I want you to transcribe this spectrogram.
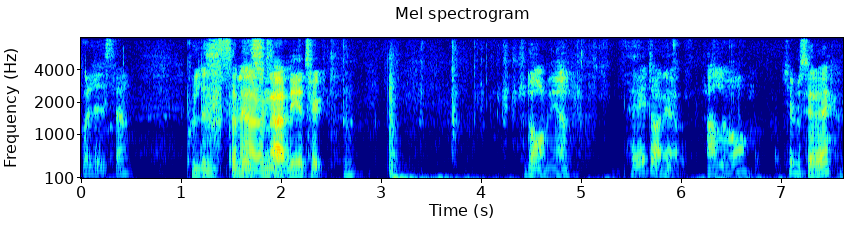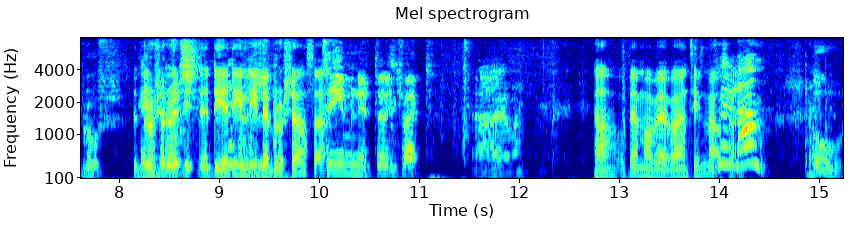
Polisen. Polisen är Polisen också. är, det är tryggt. Daniel. Hej Daniel. Hallå. Kul att se dig. Brors. Brors, Hej, brors. det, det är din lillebrorsa alltså? Tio minuter, en kvart. Jajamän. Ja, och vem har vi, vad en till med oss? här? Smulan! Oh,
